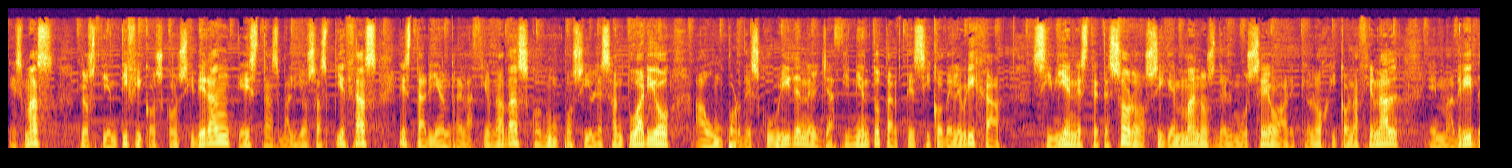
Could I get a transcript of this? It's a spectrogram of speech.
Es más, los científicos consideran que estas valiosas piezas estarían relacionadas con un posible santuario aún por descubrir en el yacimiento tartésico de Lebrija. Si bien este tesoro sigue en manos del Museo Arqueológico Nacional, en Madrid,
